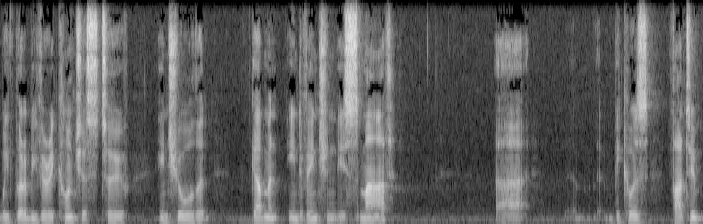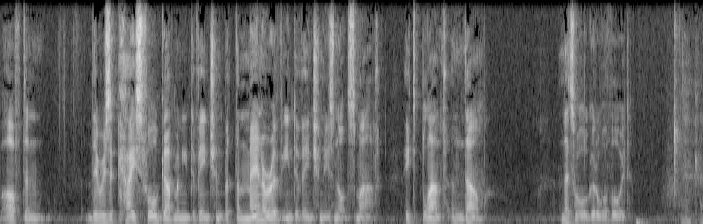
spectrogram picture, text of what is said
we've got to be very conscious to ensure that government intervention is smart uh, because far too often there is a case for government intervention, but the manner of intervention is not smart. It's blunt and dumb. And that's what we've got to avoid. Okay.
